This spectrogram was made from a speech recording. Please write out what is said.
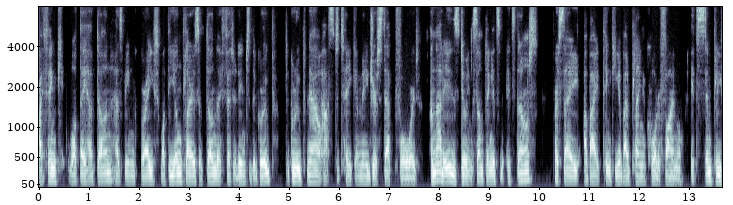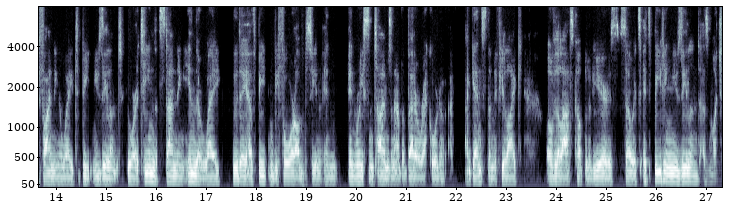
I think what they have done has been great. What the young players have done, they fitted into the group. The group now has to take a major step forward and that is doing something. It's it's not per se about thinking about playing a quarter final. It's simply finding a way to beat New Zealand, who are a team that's standing in their way, who they have beaten before, obviously in in, in recent times, and have a better record against them, if you like, over the last couple of years. So it's it's beating New Zealand as much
